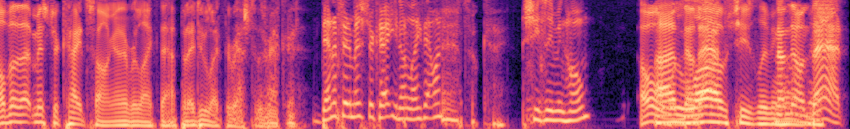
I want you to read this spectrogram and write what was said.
Although that Mr. Kite song, I never liked that, but I do like the rest of the record. benefit of Mr. Kite, you don't like that one? Eh, it's okay. She's leaving home. Oh, I love She's Leaving No, no, yeah. that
